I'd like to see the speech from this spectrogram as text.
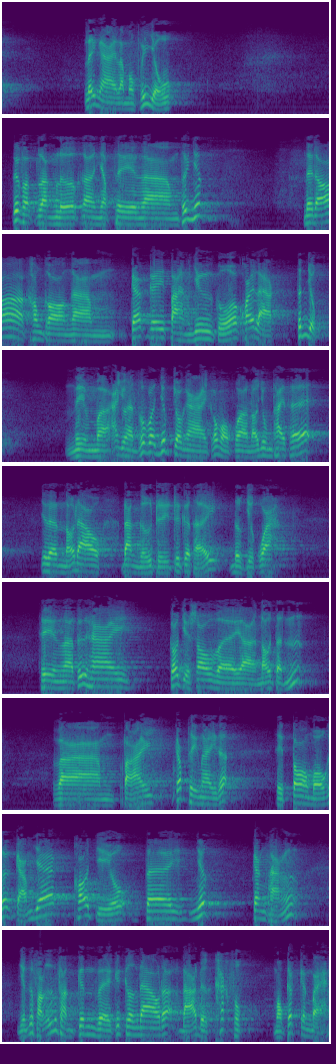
Lấy ngài là một ví dụ. Đức phật lần lượt ờ, nhập thiền ờ, thứ nhất. Nơi đó không còn các cái tàn dư của khoái lạc, tính dục niềm à, an vui hạnh phúc đó giúp cho ngài có một à, nội dung thay thế. Cho nên nỗi đau đang ngự trị trên cơ thể được vượt qua. Thiền à, thứ hai, có chiều sâu về nội tỉnh. Và tại cấp thiền này đó, thì toàn bộ cái cảm giác khó chịu, tê nhức, căng thẳng, những cái phản ứng thần kinh về cái cơn đau đó đã được khắc phục một cách căn bản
